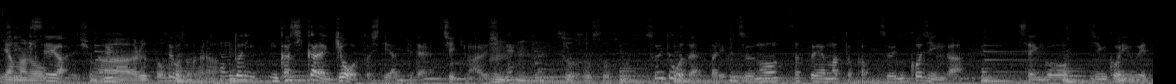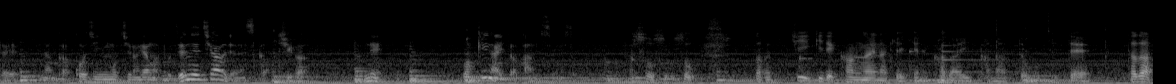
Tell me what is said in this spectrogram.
山の性があるでしょうね。あるとそれこそう思から本当に昔から行としてやってた地域もあるしね、うんうんうん、そうそうそうそう。そういうところとやっぱり普通の里山とか普通に個人が戦後人工林植えたなんか個人持ちの山と全然違うじゃないですか。違う。ね。分けないとあかんですよねそそうそうそう。だから地域で考えなきゃいけない課題かなって思ってて。ただ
